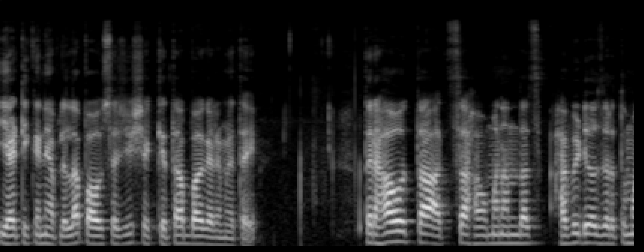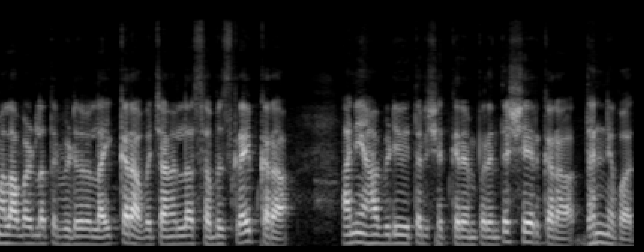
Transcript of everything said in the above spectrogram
या ठिकाणी आपल्याला पावसाची शक्यता बघायला मिळत आहे. तर हा होता आजचा हवामान अंदाज. हा व्हिडिओ जर तुम्हाला आवडला तर व्हिडिओला लाईक करा व चॅनलला सबस्क्राईब करा आणि हा व्हिडिओ इतर शेतकऱ्यांपर्यंत शेअर करा. धन्यवाद.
